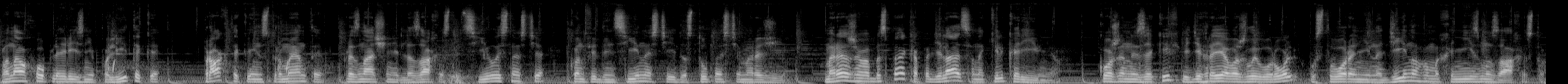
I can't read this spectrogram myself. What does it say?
Вона охоплює різні політики, практики, інструменти, призначені для захисту цілісності, конфіденційності і доступності мережі. Мережева безпека поділяється на кілька рівнів, кожен із яких відіграє важливу роль у створенні надійного механізму захисту.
